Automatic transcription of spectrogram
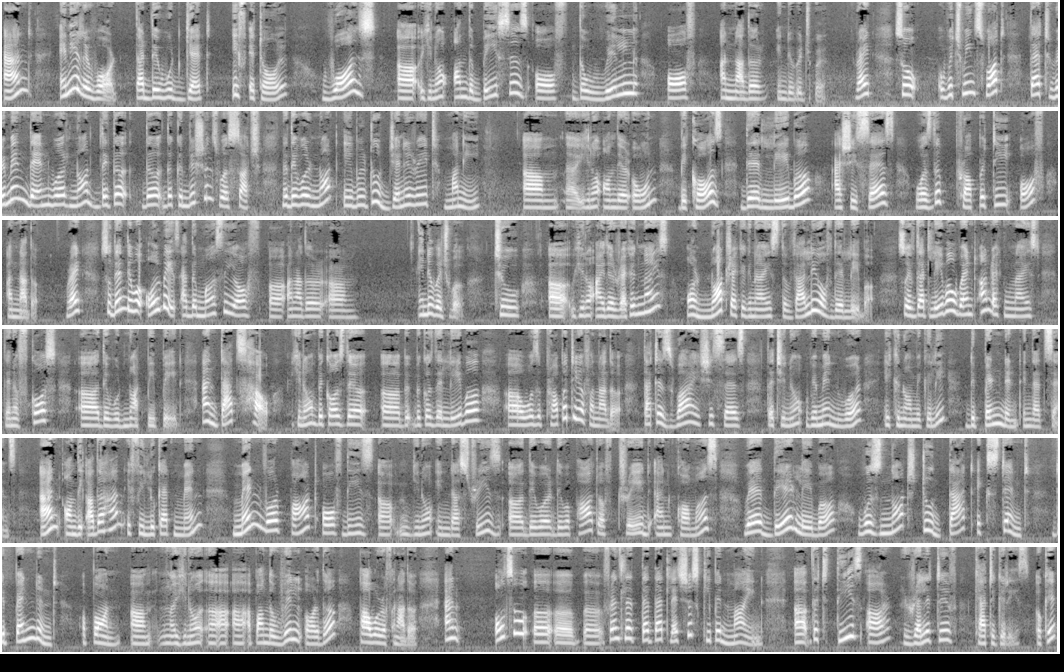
and any reward that they would get, if at all, was uh, you know, on the basis of the will of another individual, right? So, which means what? That women then were not like the, the the conditions were such that they were not able to generate money, um, uh, you know, on their own because their labor, as she says, was the property of another, right? So then they were always at the mercy of uh, another um, individual to uh, you know either recognize or not recognize the value of their labor. So if that labor went unrecognized, then of course uh, they would not be paid, and that's how you know because their uh, b- because their labor uh, was a property of another. That is why she says that you know women were economically dependent in that sense. And on the other hand, if we look at men, men were part of these uh, you know industries. Uh, they were they were part of trade and commerce where their labor was not to that extent dependent upon um, you know uh, uh, uh upon the will or the power of another. And also uh, friends let that that let's just keep in mind that these are relative categories okay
